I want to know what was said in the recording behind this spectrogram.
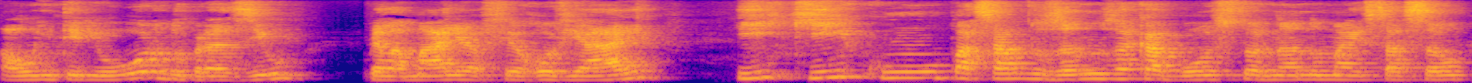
ao interior do Brasil pela malha ferroviária e que, com o passar dos anos, acabou se tornando uma estação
